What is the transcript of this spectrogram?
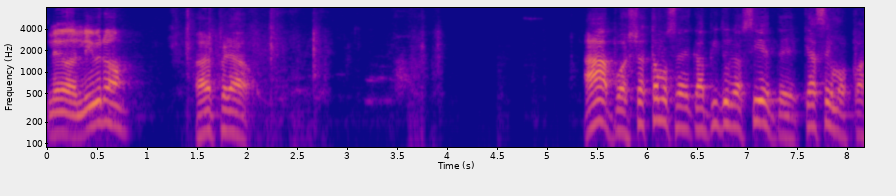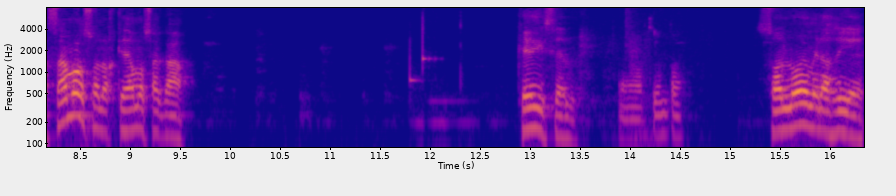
¿Leo el libro? A ver, espera. Ah, pues ya estamos en el capítulo 7. ¿Qué hacemos? ¿Pasamos o nos quedamos acá? ¿Qué dicen? Tenemos tiempo. Son 9 menos 10.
